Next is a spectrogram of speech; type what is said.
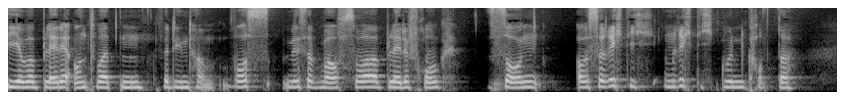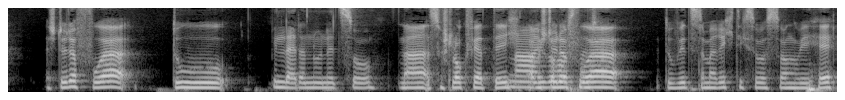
die aber blöde Antworten verdient haben. Was müssen wir auf so eine blöde Frage sagen, aber so richtig, einen richtig guten Konter. Stell dir vor, du, Bin leider nur nicht so. na, so schlagfertig, Nein, aber stell dir vor, du würdest einmal richtig sowas sagen wie, hey,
